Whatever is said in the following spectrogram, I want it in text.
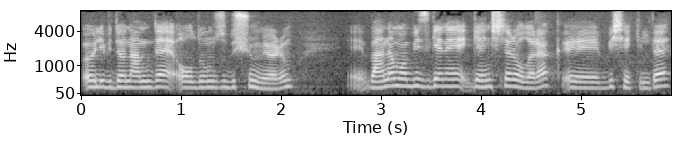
öyle bir dönemde olduğumuzu düşünmüyorum. E, ben ama biz gene gençler olarak e, bir şekilde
